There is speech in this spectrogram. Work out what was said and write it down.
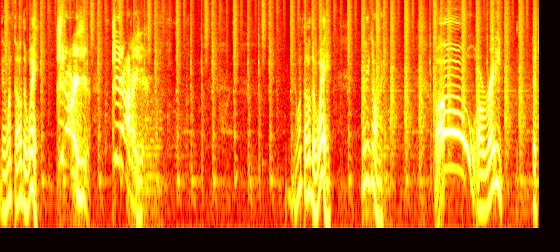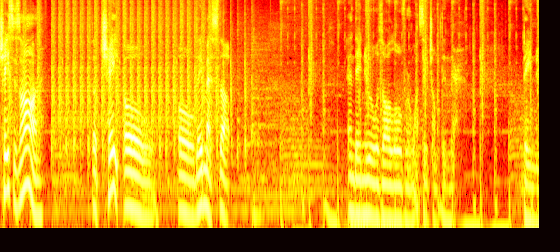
They went the other way. Get out of here. Get out of here. They went the other way. Where are they going? Oh, already the chase is on. The chase. Oh, oh, they messed up. And they knew it was all over once they jumped in there. They knew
